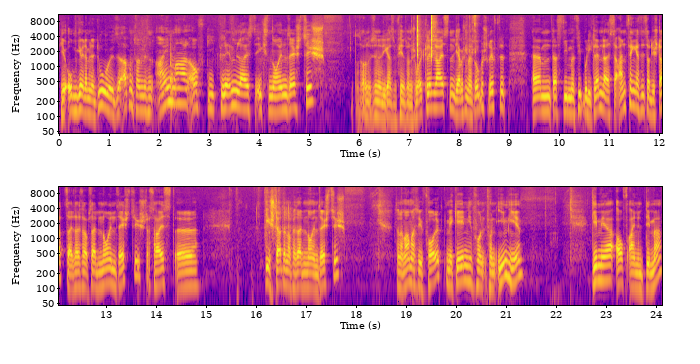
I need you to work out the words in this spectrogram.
Hier oben gehen wir dann mit der Dualse ab und zwar müssen einmal auf die Klemmleiste X69. Das sind ja die ganzen 24 Volt Klemmleisten. Die habe ich immer so beschriftet, ähm, dass die, man sieht, wo die Klemmleiste anfängt. Das ist auch die Stadtseite, das heißt auf Seite 69. Das heißt, äh, die Stadt dann auf der Seite 69. So, dann machen wir es wie folgt. Wir gehen von, von ihm hier, gehen wir auf einen Dimmer.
